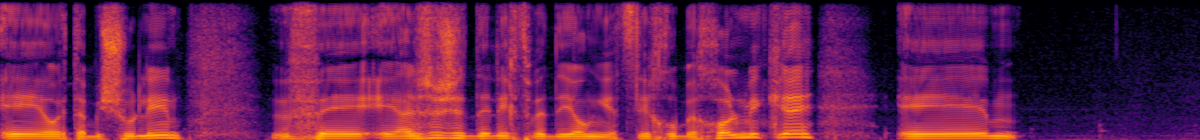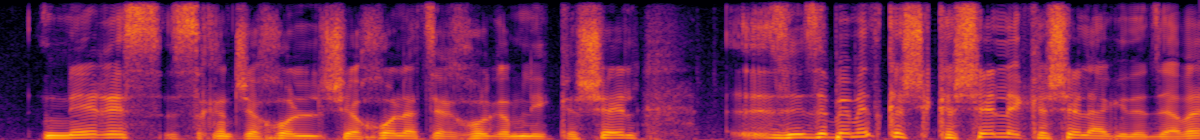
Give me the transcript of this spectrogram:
אה, או את הבישולים. ואני חושב שדה ליכט ודיונג יצליחו בכל מקרה. אה, נרס, זה שחקן שיכול, שיכול להצליח, יכול גם להיכשל. זה, זה באמת קשה, קשה, קשה להגיד את זה, אבל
